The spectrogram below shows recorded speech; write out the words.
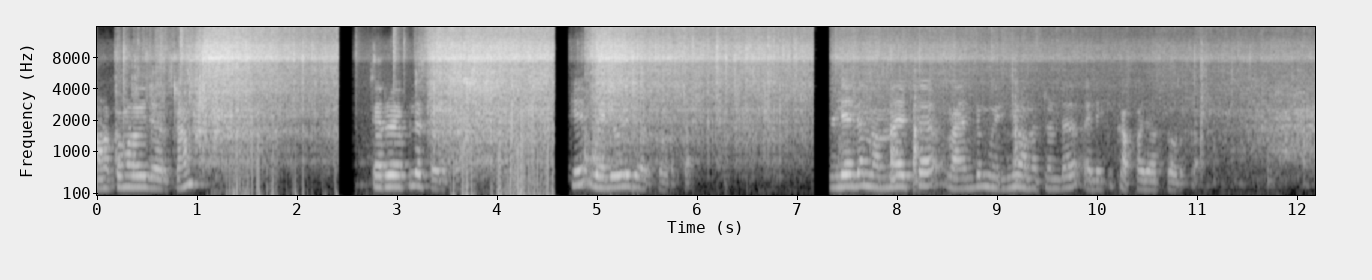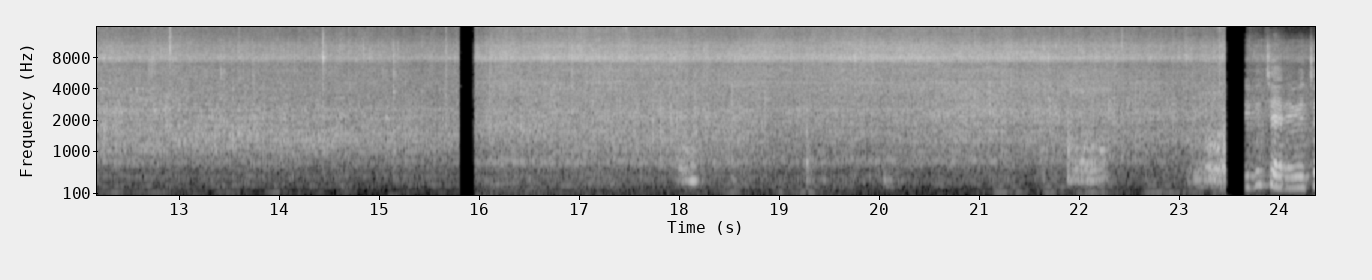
ഉണക്കമുളക് ചേർക്കാം. കറിവേപ്പില ഇട്ട് കൊടുക്കാം. വെല്ലുവിളി ചേർത്ത് കൊടുക്കാം. ഉള്ളിയെല്ലാം നന്നായിട്ട് വഴണ്ട് മുരിഞ്ഞ് വന്നിട്ടുണ്ട്. അതിലേക്ക് കപ്പ ചേർത്ത് കൊടുക്കാം ഇതിലേക്ക് ചിരവി വെച്ച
